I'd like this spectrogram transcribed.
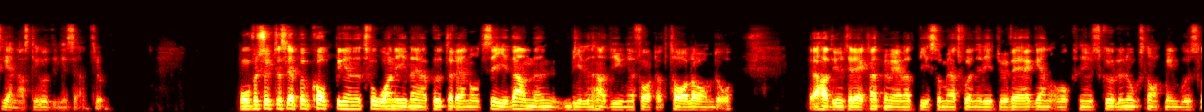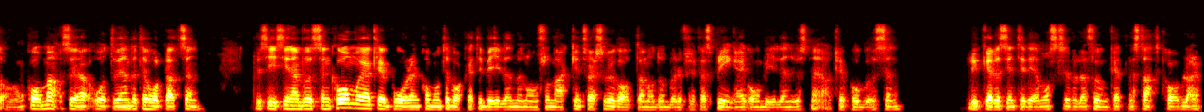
senast i Huddinge centrum. Hon försökte släppa upp kopplingen i tvåan i när jag puttade den åt sidan men bilen hade ju ingen fart att tala om då. Jag hade ju inte räknat med mer än att biståndet tvungen lite ur vägen och nu skulle nog snart min buss lagom komma så jag återvände till hållplatsen Precis innan bussen kom och jag klev på den kom hon tillbaka till bilen med någon från macken tvärs över gatan och de började försöka springa igång bilen just när jag klev på bussen. Lyckades inte det, måste det väl ha funkat med startkablar.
